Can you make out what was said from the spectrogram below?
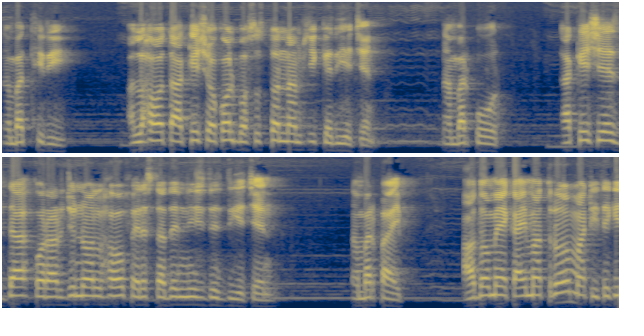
নাম্বার থ্রি, আল্লাহ তাকে সকল বসস্তর নাম শিক্ষা দিয়েছেন। নাম্বার ফোর, তাকে সেজদা করার জন্য আল্লাহ ফেরেস্তাদের নির্দেশ দিয়েছেন। নাম্বার ফাইভ আদম একাই মাত্র মাটি থেকে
